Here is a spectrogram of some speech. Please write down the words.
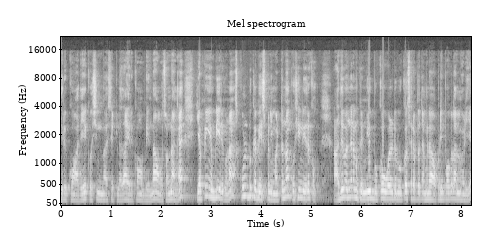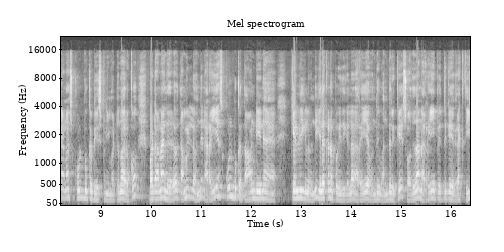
இருக்கும். அதே கொஷின் செட்டில் தான் இருக்கும் அப்படின்னு தான் அவங்க சொன்னாங்க. எப்பயும் எப்படி இருக்கும்னா ஸ்கூல் புக்கை பேஸ் பண்ணி மட்டும்தான் கொஷின் இருக்கும். அது வந்து நமக்கு நியூ புக் புக்கோ ஓல்டு புக்கோ சிறப்பு தமிழோ அப்படி போகலாமே வழியா ஆனால் ஸ்கூல் புக்கை பேஸ் பண்ணி மட்டும்தான் இருக்கும். பட் ஆனால் இந்த தடவை தமிழில் வந்து நிறைய ஸ்கூல் புக்கை தாண்டின கேள்விகள் வந்து இலக்கண பகுதிகளில் நிறைய வந்து வந்திருக்கு. ஸோ அதுதான் நிறைய பேத்துக்கு விரக்தி.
